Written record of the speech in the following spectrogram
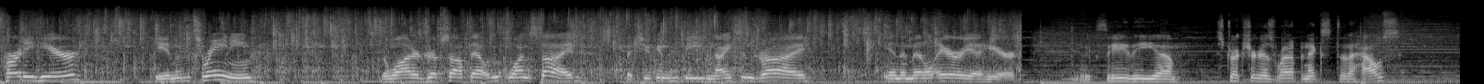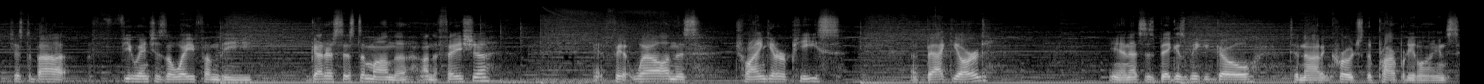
party here, even if it's raining, the water drips off that one side, but you can be nice and dry in the middle area here. You can see the uh, structure is right up next to the house, just about a few inches away from the gutter system on the on the fascia. It fit well in this triangular piece of backyard and that's as big as we could go to not encroach the property lines.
